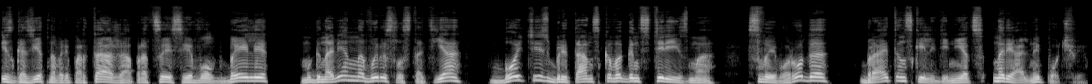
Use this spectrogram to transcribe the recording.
Из газетного репортажа о процессе Волт Бейли мгновенно выросла статья «Бойтесь британского гангстеризма», своего рода брайтонский леденец на реальной почве.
